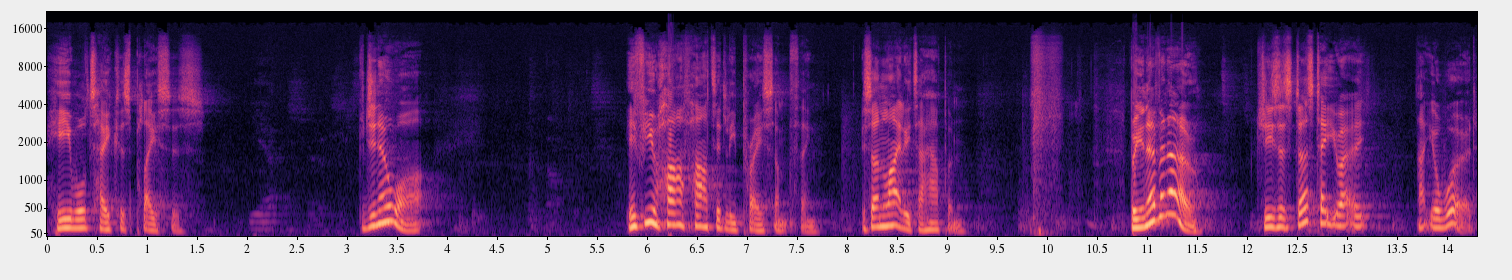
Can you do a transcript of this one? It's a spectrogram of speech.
He will take us places. But you know what? If you half heartedly pray something, it's unlikely to happen. But you never know. Jesus does take you at, at your word.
